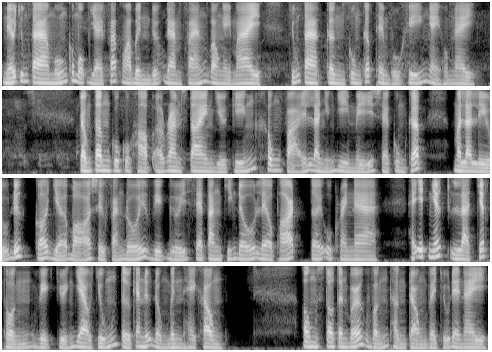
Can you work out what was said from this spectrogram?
Nếu chúng ta muốn có một giải pháp hòa bình được đàm phán vào ngày mai, chúng ta cần cung cấp thêm vũ khí ngày hôm nay. Trọng tâm của cuộc họp ở Ramstein dự kiến không phải là những gì Mỹ sẽ cung cấp, mà là liệu Đức có dỡ bỏ sự phản đối việc gửi xe tăng chiến đấu Leopard tới Ukraine, hay ít nhất là chấp thuận việc chuyển giao chúng từ các nước đồng minh hay không. Ông Stoltenberg vẫn thận trọng về chủ đề này,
